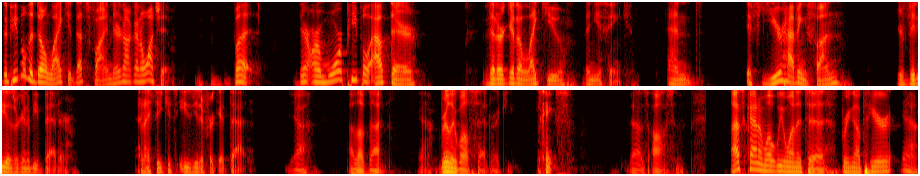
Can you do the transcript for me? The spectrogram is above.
the people that don't like it, that's fine. They're not gonna watch it. But there are more people out there that are gonna like you than you think. And if you're having fun, your videos are gonna be better. And I think it's easy to forget that. Yeah. I love that. Yeah. Really well said, Ricky. Thanks. That was awesome. That's kind of what we wanted to bring up here. Yeah.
